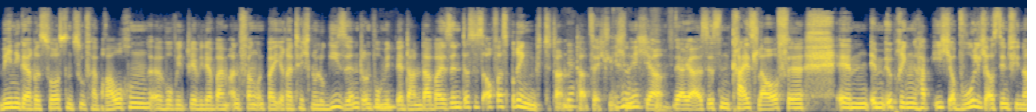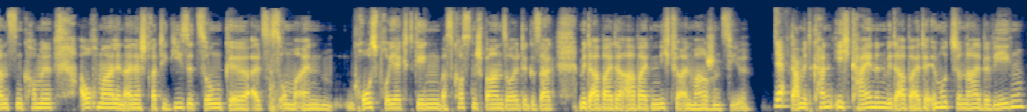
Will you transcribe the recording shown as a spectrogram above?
weniger Ressourcen zu verbrauchen, äh, womit wir wieder beim Anfang und bei ihrer Technologie sind und womit mhm. wir dann dabei sind, dass es auch was bringt dann ja. tatsächlich, nicht? Ja, ja, ja, es ist ein Kreislauf. Äh, ähm, Im Übrigen habe ich, obwohl ich aus den Finanzen komme, auch mal in einer Strategiesitzung, äh, als es um ein Großprojekt ging, was Kosten sparen sollte, gesagt, Mitarbeiter arbeiten arbeiten nicht für ein Margenziel. Ja. Damit kann ich keinen Mitarbeiter emotional bewegen.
